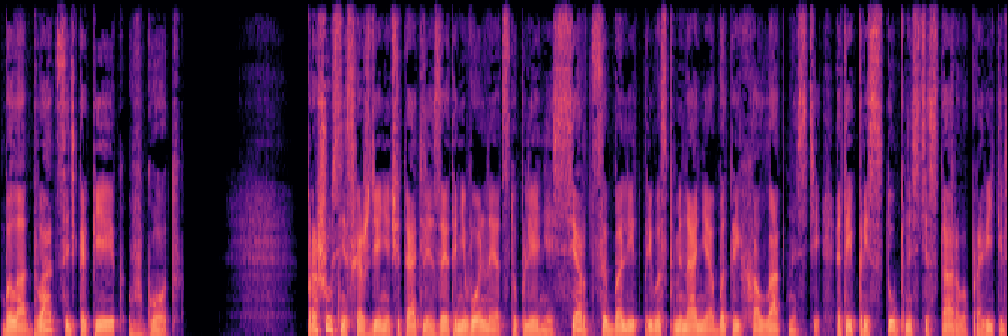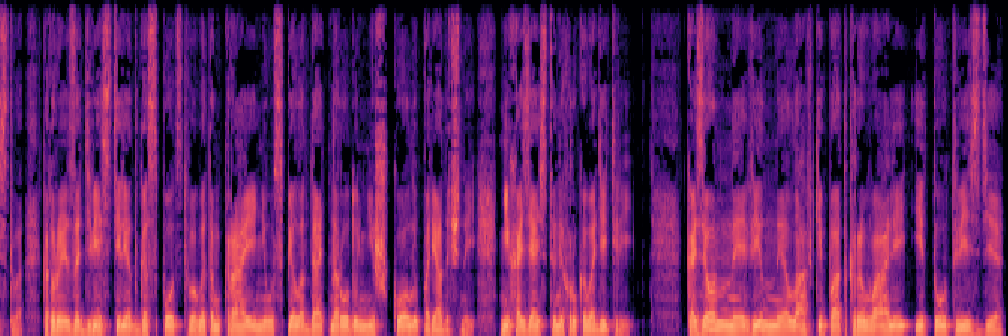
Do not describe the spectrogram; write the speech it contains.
была 20 копеек в год. Прошу снисхождения читателей за это невольное отступление. Сердце болит при воспоминании об этой халатности, этой преступности старого правительства, которое за 200 лет господства в этом крае не успело дать народу ни школы порядочной, ни хозяйственных руководителей. Казенные винные лавки пооткрывали и тут везде,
